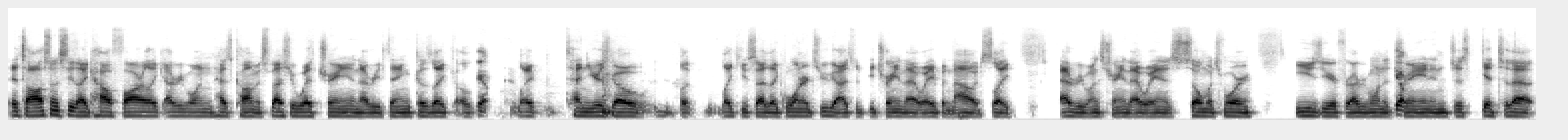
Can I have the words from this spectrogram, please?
it's awesome to see like how far like everyone has come, especially with training and everything. Cause like uh, Yep. like 10 years ago, but like you said, like one or two guys would be trained that way, but now it's like everyone's trained that way and it's so much more easier for everyone to Yep. train and just get to that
